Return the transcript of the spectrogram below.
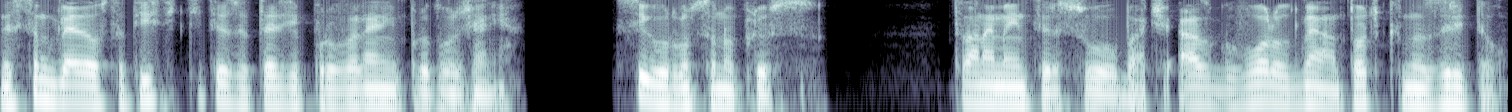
Не съм гледал статистиките за тези провалени продължения. Сигурно са на плюс. Това не ме интересува обаче. Аз говоря от гледна точка на зрител,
